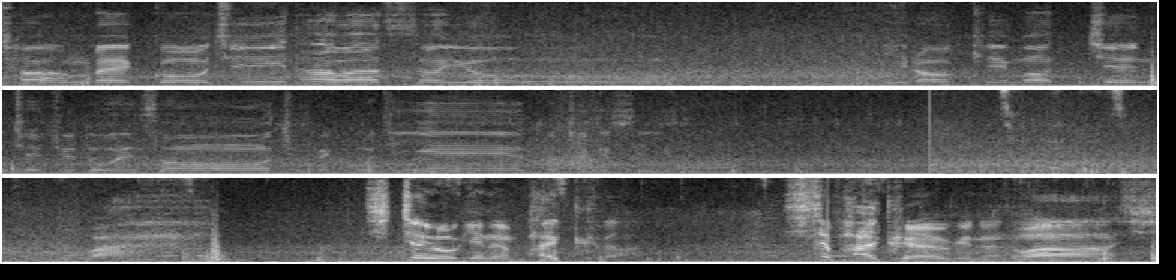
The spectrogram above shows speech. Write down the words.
천백고지 다 왔어요 이렇게 멋진 제주도에서 천백고지에 도착했어요. 와 진짜 여기는 바이크다. 진짜 바이크야 여기는. 와 씨.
